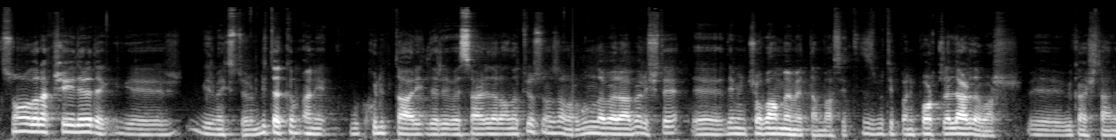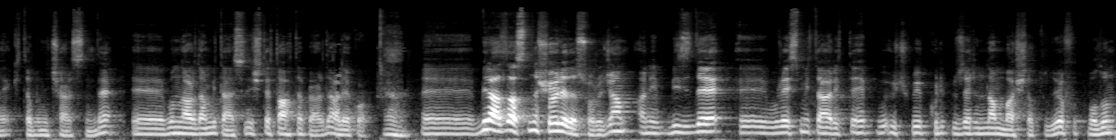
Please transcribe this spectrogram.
Son olarak şeylere de e, girmek istiyorum. Bir takım hani bu kulüp tarihleri vesaireler anlatıyorsunuz ama bununla beraber işte e, demin Çoban Mehmet'ten bahsettiniz. Bu tip hani portreler de var birkaç tane kitabın içerisinde. E, bunlardan bir tanesi işte Tahta Perde Aleko. Evet. E, biraz da aslında şöyle de soracağım. Hani bizde e, bu resmi tarihte hep bu üç büyük kulüp üzerinden başlatılıyor futbolun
